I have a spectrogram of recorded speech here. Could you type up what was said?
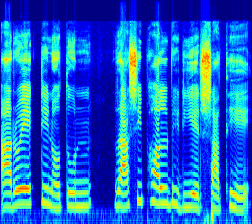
আরও একটি নতুন রাশিফল ভিডিওর সাথে।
